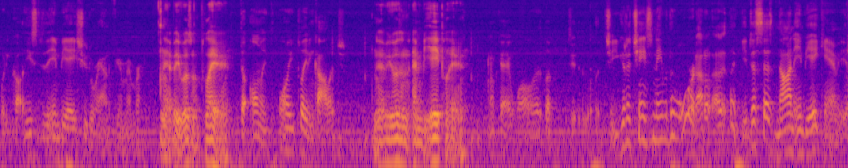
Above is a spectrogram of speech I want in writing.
what do you call it? He used to do the NBA shoot around, if you remember. Yeah, but he wasn't a player. The only well, he played in college. Yeah, but he wasn't an NBA player. Okay, well, look, dude, you gonna change the name of the award. I don't. I, look, it just says non-NBA cameo.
